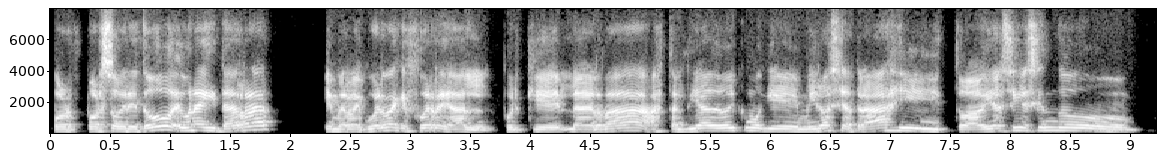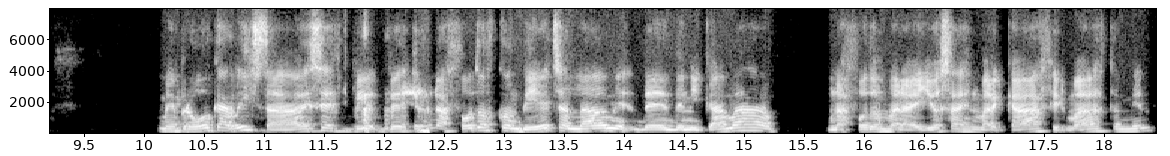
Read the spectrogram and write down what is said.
por, por sobre todo es una guitarra que me recuerda que fue real, porque la verdad hasta el día de hoy como que miro hacia atrás y todavía sigue siendo, me provoca risa. A veces veo unas fotos con Diech al lado de, de, mi cama, unas fotos maravillosas enmarcadas, firmadas también,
